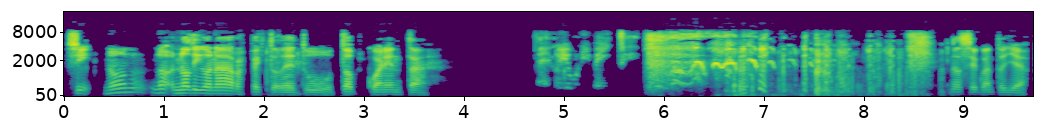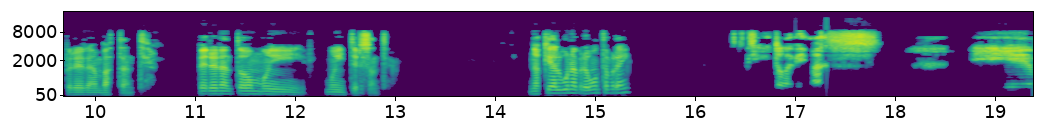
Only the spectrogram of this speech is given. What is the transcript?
Sí, no, no, no digo nada respecto de tu top 40. Eh, no llevo ni 20. no sé cuántos llevas, pero eran bastante. Pero eran todos muy, muy interesantes. ¿Nos queda alguna pregunta por ahí? Todavía más. Eh,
